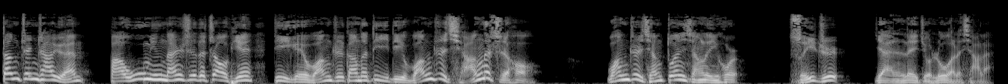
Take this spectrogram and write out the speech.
当侦查员。把无名男尸的照片递给王志刚的弟弟王志强的时候，王志强端详了一会儿，随之眼泪就落了下来。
